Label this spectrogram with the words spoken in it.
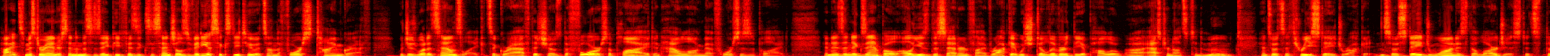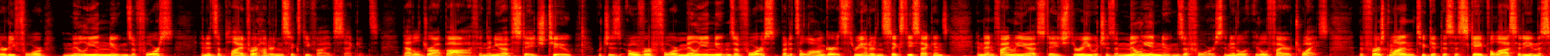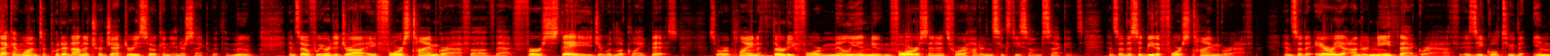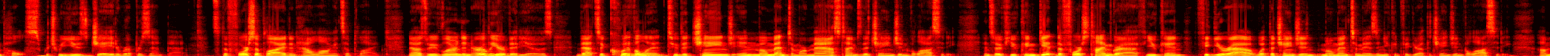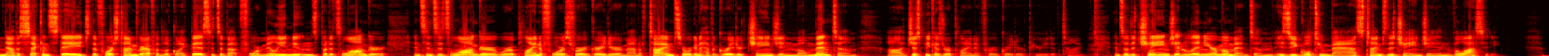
Hi, it's Mr. Andersen, and this is AP Physics Essentials Video 62. It's on the force time graph, which is what it sounds like. It's a graph that shows the force applied and how long that force is applied. And as an example, I'll use the Saturn V rocket, which delivered the Apollo uh, astronauts to the moon. And so it's a three stage rocket. And so stage one is the largest, it's 34 million newtons of force and it's applied for 165 seconds. That'll drop off, and then you have stage two, which is over 4 million newtons of force, but it's a longer, it's 360 seconds. And then finally you have stage three, which is a million newtons of force, and it'll, it'll fire twice. The first one to get this escape velocity, and the second one to put it on a trajectory so it can intersect with the moon. And so if we were to draw a force time graph of that first stage, it would look like this. So we're applying a 34 million Newton force and it's for 160 some seconds. And so this would be the force time graph. And so the area underneath that graph is equal to the impulse, which we use J to represent that. It's the force applied and how long it's applied. Now, as we've learned in earlier videos, that's equivalent to the change in momentum, or mass times the change in velocity. And so if you can get the force time graph, you can figure out what the change in momentum is, and you can figure out the change in velocity. Um, now, the second stage, the force time graph would look like this. It's about 4 million newtons, but it's longer. And since it's longer, we're applying a force for a greater amount of time, so we're going to have a greater change in momentum uh, just because we're applying it for a greater period of time. And so the change in linear momentum is equal to mass times the change in velocity.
